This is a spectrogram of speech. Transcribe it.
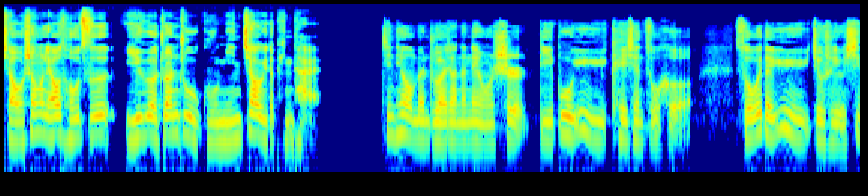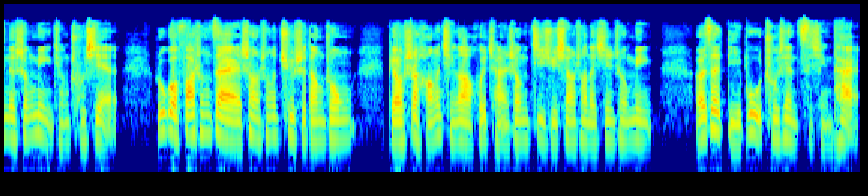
小生聊投资，一个专注股民教育的平台。今天我们主要讲的内容是底部孕育 K 线组合。所谓的孕育，就是有新的生命将出现。如果发生在上升趋势当中，表示行情啊会产生继续向上的新生命；而在底部出现此形态，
